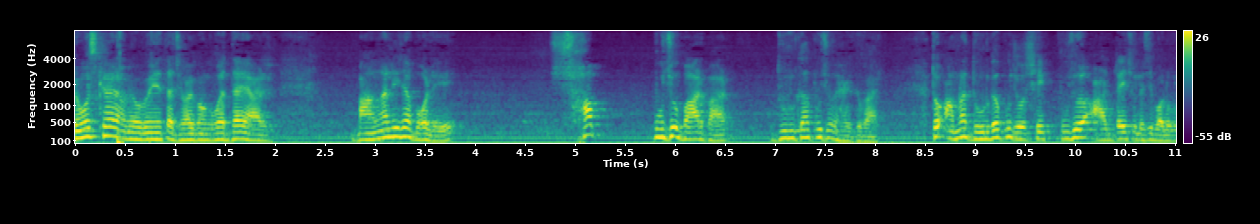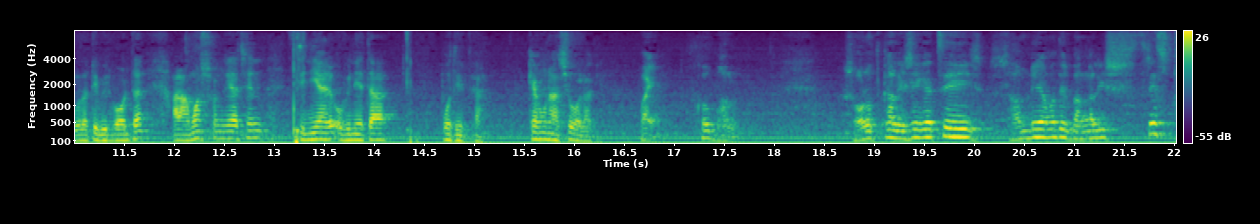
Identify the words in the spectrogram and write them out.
নমস্কার, আমি অভিনেতা জয় গঙ্গোপাধ্যায়, আর বাঙালিরা বলে, সব পুজো বারবার দুর্গা পুজো একবার। তো আমরা দুর্গা পুজো সেই পুজোর আড্ডায় চলেছি বড়কলতা টিভির পর্দা আর আমার সঙ্গে আছেন সিনিয়র অভিনেতা প্রদীপদা কেমন আছো ওলাকে ফাইন খুব ভালো। শরৎকাল এসে গেছে, সামনে আমাদের বাঙালির শ্রেষ্ঠ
